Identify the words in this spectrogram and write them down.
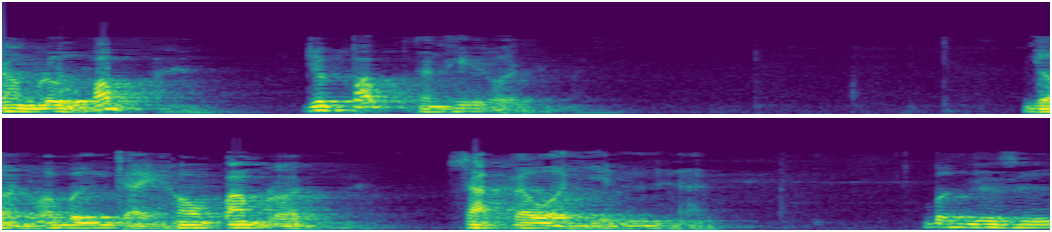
ทำโลกปั๊บหยุดปั๊บทันทีเลยย้อนว่าเบิ่งใจเฮาปั้มรถสักตะวหินเบิ่งซื้อ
